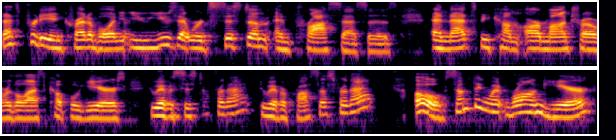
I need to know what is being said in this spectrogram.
That's pretty incredible. And you use that word system and processes. And that's become our mantra over the last couple years. Do we have a system for that? Do we have a process for that? Oh, something went wrong here.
